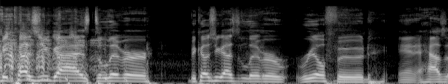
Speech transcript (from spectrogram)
because you guys deliver because you guys deliver real food and it has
